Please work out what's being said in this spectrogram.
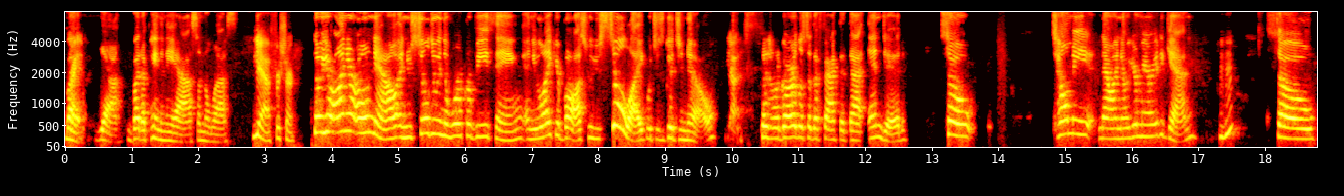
But right. yeah, but a pain in the ass nonetheless. Yeah, for sure. So you're on your own now and you're still doing the worker bee thing and you like your boss who you still like, which is good to know. Yes. Because regardless of the fact that that ended. So tell me now i know you're married again mm-hmm. so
